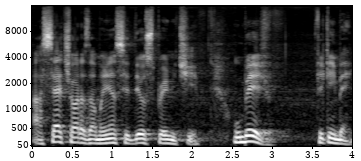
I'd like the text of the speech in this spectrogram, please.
às sete horas da manhã, se Deus permitir. Um beijo. Fiquem bem.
